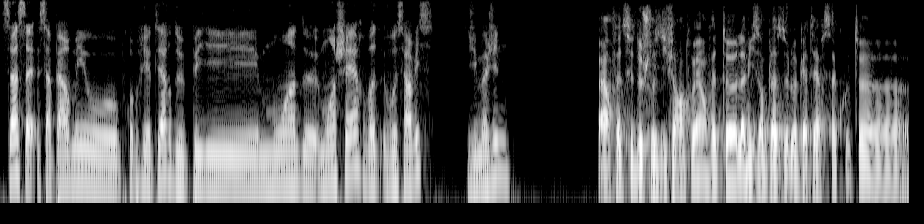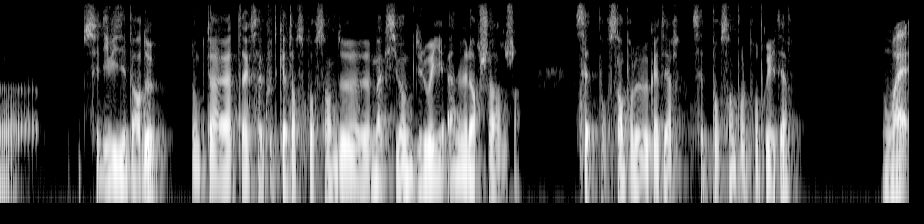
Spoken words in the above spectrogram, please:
Ça, ça, ça permet aux propriétaires de payer moins de moins cher vo- vos services, j'imagine? Alors, en fait, c'est deux choses différentes. Ouais. En fait, euh, la mise en place de locataire, ça coûte, euh, c'est divisé par deux. Donc, t'as, t'as- ça coûte 14% de maximum du loyer annuel hors charge, 7% pour le locataire, 7% pour le propriétaire. Ouais.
